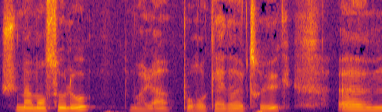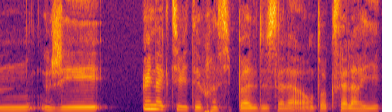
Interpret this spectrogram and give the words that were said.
Je suis maman solo, voilà, pour recadrer le truc. Euh, j'ai une activité principale de en tant que salarié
